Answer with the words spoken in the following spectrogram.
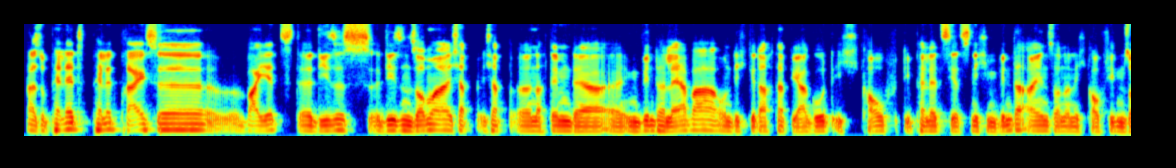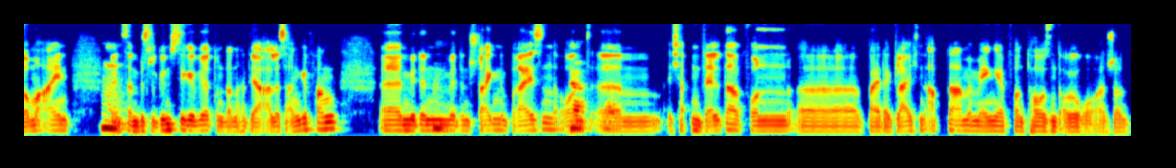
also Pellet, Pelletpreise war jetzt äh, dieses diesen Sommer. Ich habe ich habe äh, nachdem der äh, im Winter leer war und ich gedacht habe, ja gut, ich kaufe die Pellets jetzt nicht im Winter ein, sondern ich kaufe die im Sommer ein, hm. wenn es ein bisschen günstiger wird. Und dann hat ja alles angefangen äh, mit den hm. mit den steigenden Preisen. Und ja, Ähm, ich habe einen Delta von äh, bei der gleichen Abnahmemenge von 1000 Euro, also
